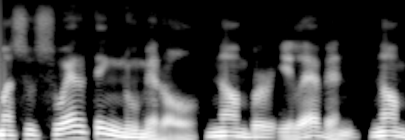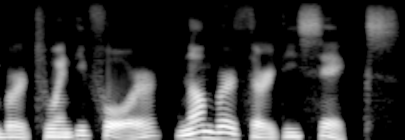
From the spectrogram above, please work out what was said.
Masuswerteng numero, number 11, number 24, number 36.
